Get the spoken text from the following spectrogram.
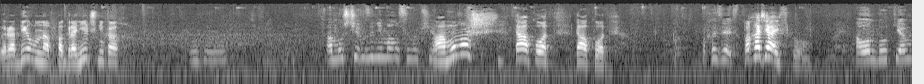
Робил на пограничниках. А муж чем занимался вообще? А муж так вот, так вот, По хозяйству. по хозяйству. А он был кем?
